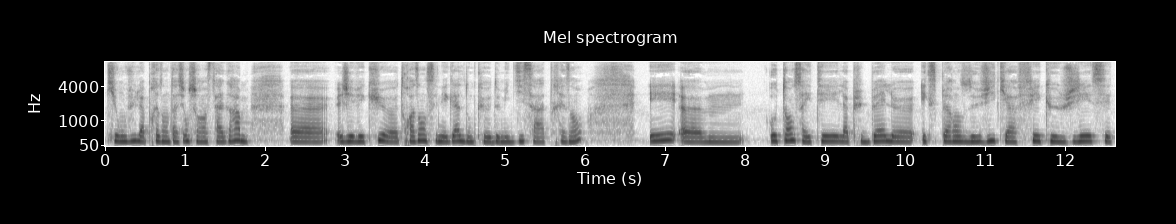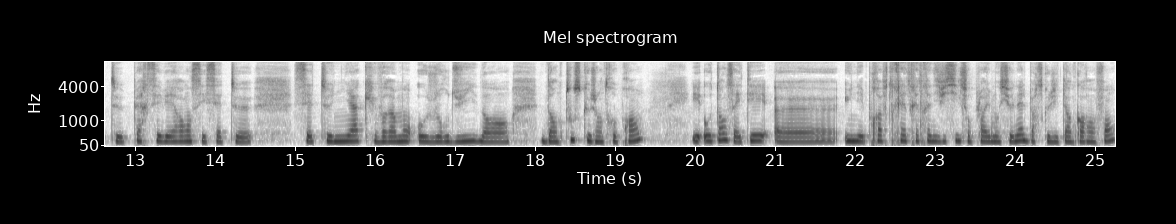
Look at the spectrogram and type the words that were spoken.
qui ont vu la présentation sur Instagram, euh, j'ai vécu trois ans au Sénégal, donc 2010 à 13 ans. Et autant ça a été la plus belle expérience de vie qui a fait que j'ai cette persévérance et cette cette niaque vraiment aujourd'hui dans dans tout ce que j'entreprends et autant ça a été euh, une épreuve très très très difficile sur le plan émotionnel parce que j'étais encore enfant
